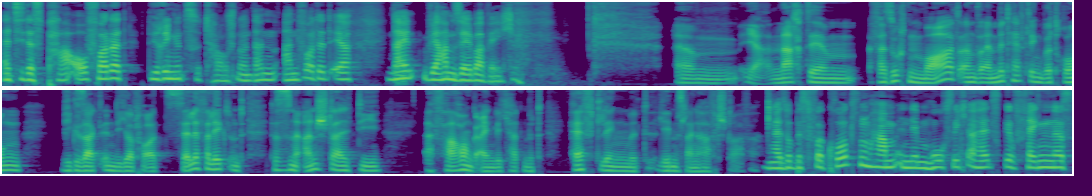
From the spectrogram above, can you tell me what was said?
als sie das Paar auffordert, die Ringe zu tauschen. Und dann antwortet er, nein, wir haben selber welche. Ähm, ja, nach dem versuchten Mord an seinem Mithäftling wird Rung, wie gesagt, in die JVA-Zelle verlegt. Und das ist eine Anstalt, die Erfahrung eigentlich hat mit Häftlingen mit lebenslanger Haftstrafe. Also bis vor kurzem haben in dem Hochsicherheitsgefängnis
